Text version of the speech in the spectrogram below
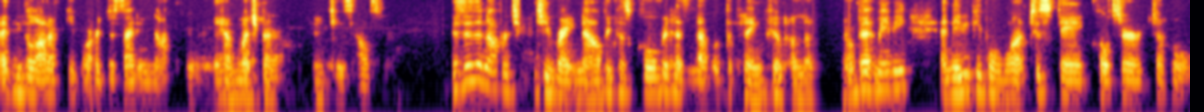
I think a lot of people are deciding not to. They have much better opportunities elsewhere. This is an opportunity right now because COVID has leveled the playing field a little, bit, maybe, and maybe people want to stay closer to home.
